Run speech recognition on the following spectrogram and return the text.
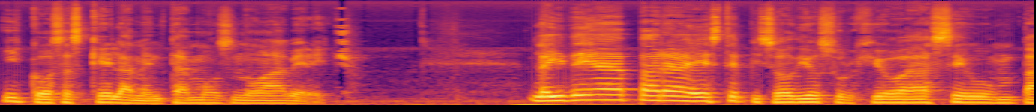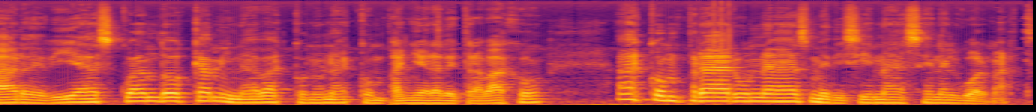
y cosas que lamentamos no haber hecho. La idea para este episodio surgió hace un par de días cuando caminaba con una compañera de trabajo a comprar unas medicinas en el Walmart.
